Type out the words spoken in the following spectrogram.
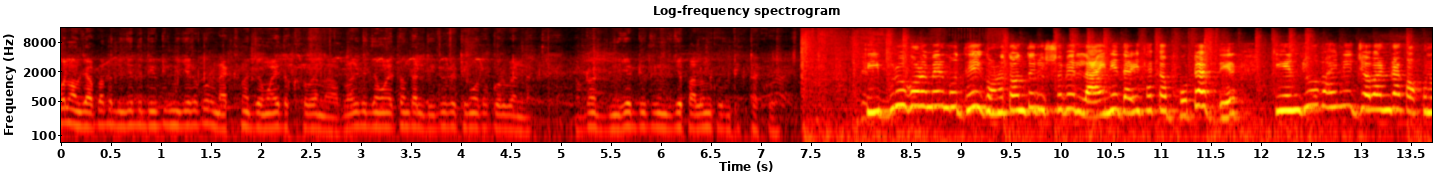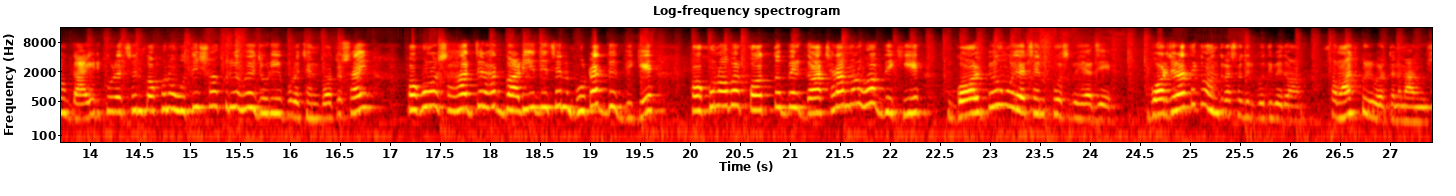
বললাম যে আপনাদের নিজেদের ডিউটি নিজের করুন একখানে জমায়েত করবেন না। আপনারা যদি জমায়েত হন তাহলে ডিউটিটা ঠিকমতো করবেন না। আপনার নিজের ডিউটি নিজে পালন করুন, ঠিকঠাক করে। তীব্র গরমের মধ্যেই গণতন্ত্রের উৎসবের লাইনে দাঁড়িয়ে থাকা ভোটারদের কেন্দ্রীয় বাহিনীর জওয়ানরা কখনো গাইড করেছেন, কখনো অতি সক্রিয় হয়ে জড়িয়ে পড়েছেন বচসায়, কখনো সাহায্যের হাত বাড়িয়ে দিয়েছেন ভোটারদের দিকে, কখনো আবার কর্তব্যের গাছাড়া মনোভাব দেখিয়ে গল্পেও মজাছেন খোশ মেজাজে বর্জরা থেকে অন্তরাসদীর প্রতিবেদন, সমাজ পরিবর্তনের মানুষ।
